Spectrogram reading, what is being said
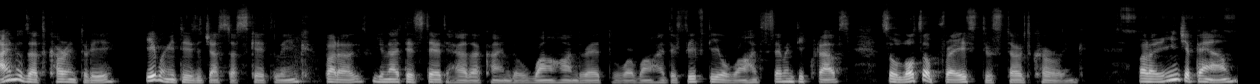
I know that currently, even it is just a skate link, but uh, United States had a kind of 100 or 150 or 170 clubs, so lots of place to start curling. But uh, in Japan,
